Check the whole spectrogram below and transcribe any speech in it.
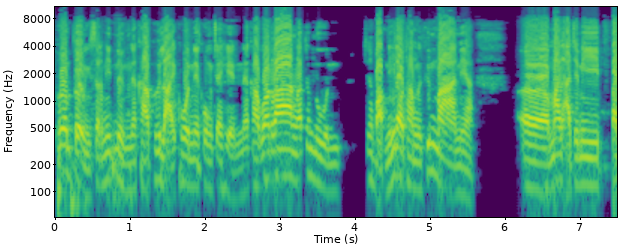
เพิ่มเติมอีกสักนิดหนึ่งนะครับ คือหลายคนเนี่ยคงจะเห็นนะครับ ว่าร่างรัฐธรรมนูญฉบับนี้เราทำกันขึ้นมาเนี่ยเออมันอาจจะมีประเด็น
